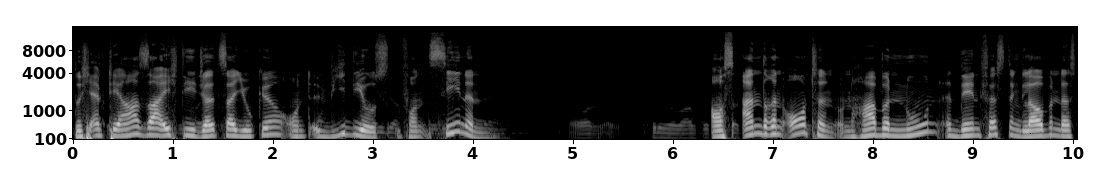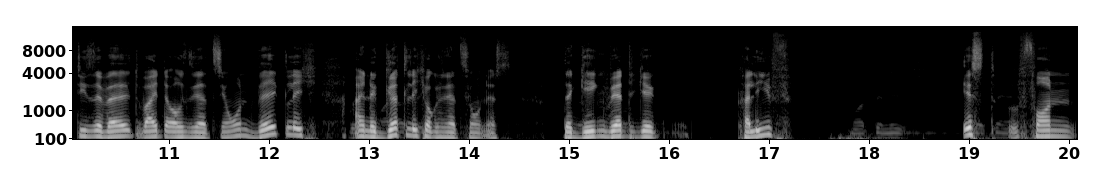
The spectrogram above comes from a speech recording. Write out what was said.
Durch MTA sah ich die Jalsa Yuke und Videos von Szenen aus anderen Orten und habe nun den festen Glauben, dass diese weltweite Organisation wirklich eine göttliche Organisation ist. Der gegenwärtige Kalif ist von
